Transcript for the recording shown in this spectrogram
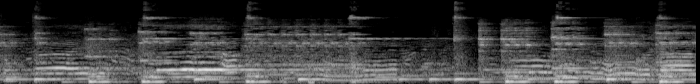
สุขใจเมื่อคิดถึงกัน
